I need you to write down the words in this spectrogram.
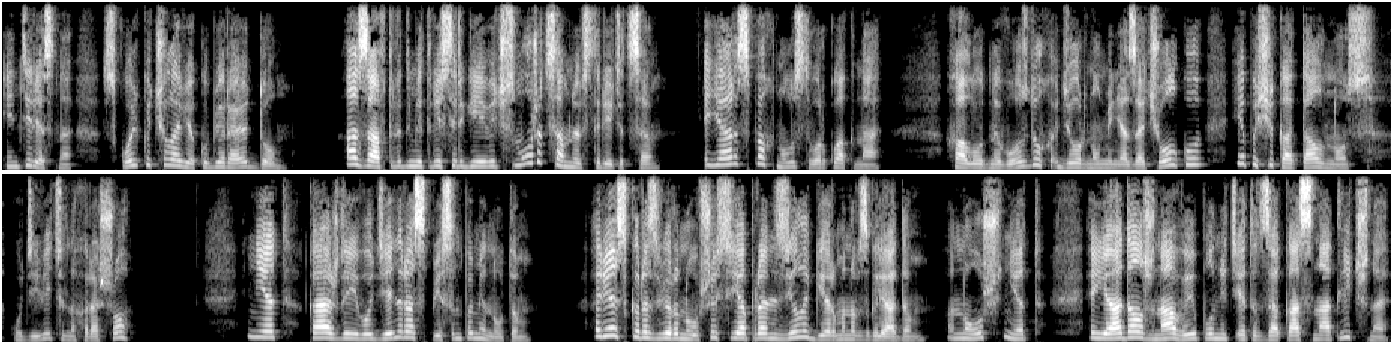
Интересно, сколько человек убирают дом? А завтра Дмитрий Сергеевич сможет со мной встретиться?» Я распахнула створку окна. Холодный воздух дернул меня за челку и пощекотал нос. Удивительно хорошо. Нет, каждый его день расписан по минутам. Резко развернувшись, я пронзила Германа взглядом. Ну уж нет, я должна выполнить этот заказ на отлично,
